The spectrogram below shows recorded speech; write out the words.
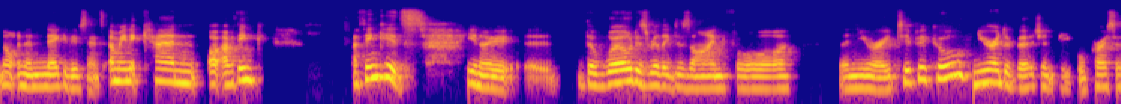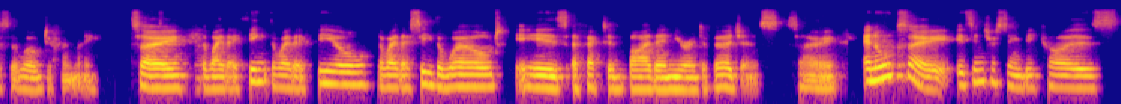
not in a negative sense. I mean, it can. I think. I think it's, you know, the world is really designed for the neurotypical, neurodivergent people process the world differently. So, the way they think, the way they feel, the way they see the world is affected by their neurodivergence. So, and also it's interesting because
